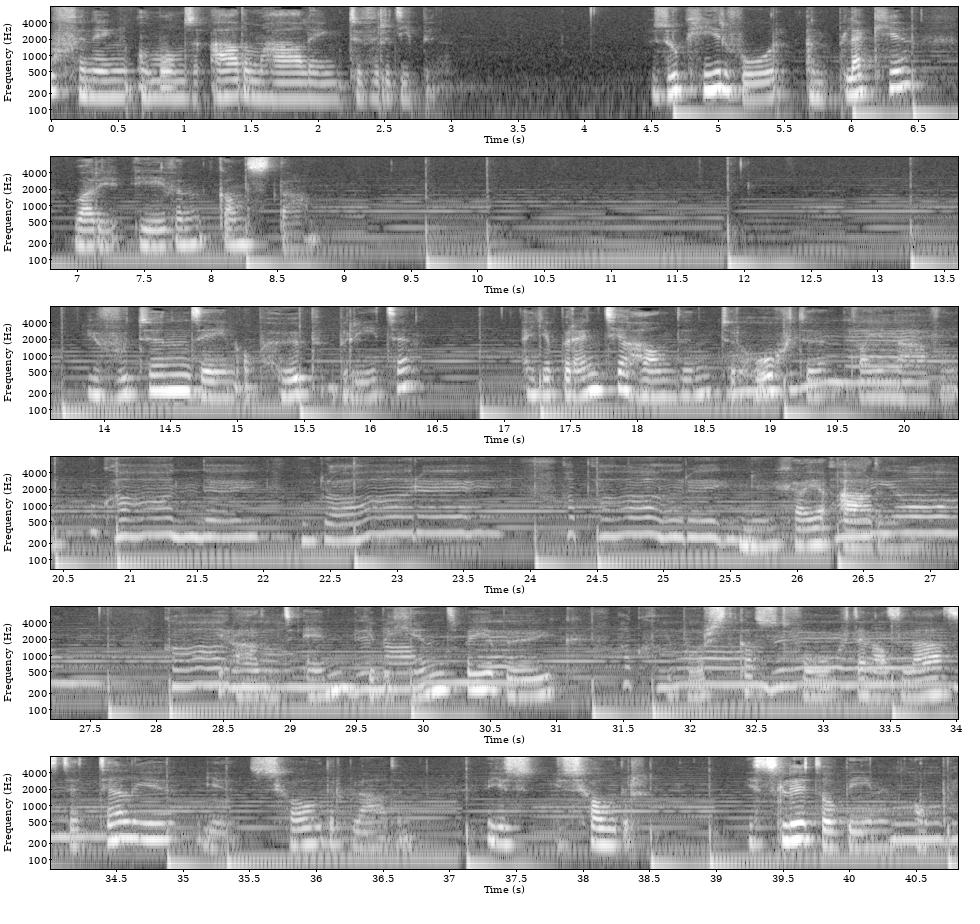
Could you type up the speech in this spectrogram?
Oefening om onze ademhaling te verdiepen. Zoek hiervoor een plekje waar je even kan staan. Je voeten zijn op heupbreedte en je brengt je handen ter hoogte van je navel. Nu ga je ademen. Je ademt in, je begint bij je buik, je borstkast volgt en als laatste tel je je schouderbladen, je, je schouder, je sleutelbenen op.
